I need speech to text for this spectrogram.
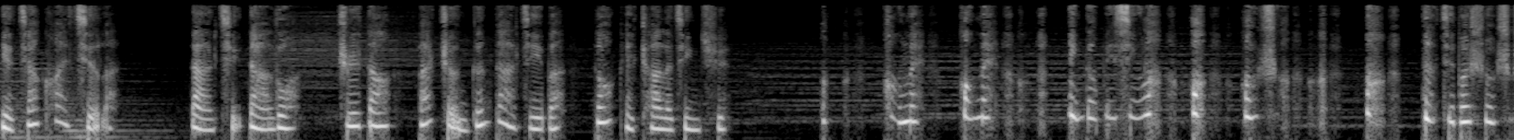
也加快起来，大起大落，直到把整根大鸡巴都给插了进去。好美，好美，硬到不行了，啊，好爽，啊，大鸡巴爽爽，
